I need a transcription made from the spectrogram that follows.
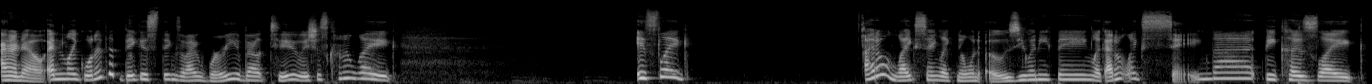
I don't know. And like one of the biggest things that I worry about too is just kind of like it's like I don't like saying like no one owes you anything. Like I don't like saying that because like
